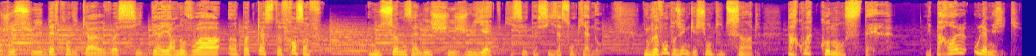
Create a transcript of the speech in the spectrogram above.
Je suis Bertrand Dical, voici Derrière nos voix, un podcast France Info. Nous sommes allés chez Juliette qui s'est assise à son piano. Nous lui avons posé une question toute simple. Par quoi commence-t-elle? Les paroles ou la musique?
